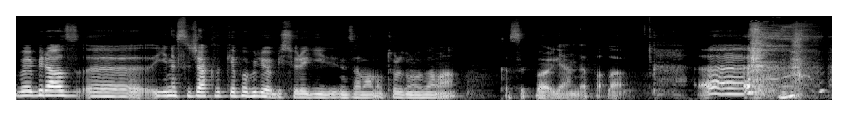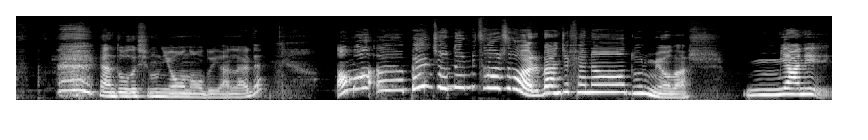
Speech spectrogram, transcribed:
Ve biraz e, yine sıcaklık yapabiliyor bir süre giydiğin zaman, oturduğun zaman. Kasık bölgende falan. E, yani dolaşımın yoğun olduğu yerlerde. Ama e, bence onların bir tarzı var. Bence fena durmuyorlar. Hmm, Yani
